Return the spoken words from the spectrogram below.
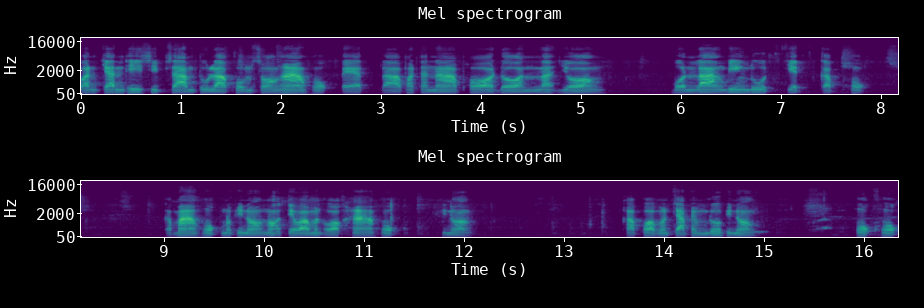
วันจันทร์ที่ 13 ตุลาคม 2568ลาวพัฒนาพ่อดอนระยอง บนล่างวิ่งรูด 7 กับ 6 กับมา6เนาะพี่น้องเนาะแต่ว่ามันออก 5 6 พี่น้อง ครับพอมันจับให้มันดูพี่น้องหกหก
